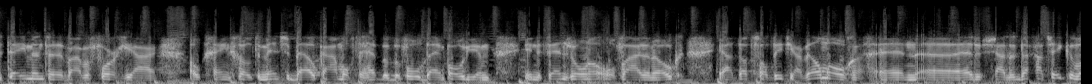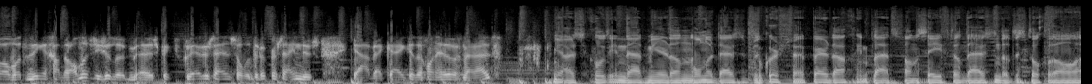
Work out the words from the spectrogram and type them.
entertainment, uh, waar we vorig jaar ook geen grote mensen bij elkaar mochten hebben, bijvoorbeeld bij een podium in de fanzone of waar dan ook. Ja, dat zal dit jaar wel mogen. En uh, dus ja, daar gaat zeker wel wat dingen gaan er anders. Die zullen uh, spectaculairder zijn, zullen drukker zijn. Dus ja, wij kijken er gewoon heel erg naar uit. Ja, het is goed inderdaad meer dan 100.000 bezoekers per dag in plaats van 70.000. Dat is toch wel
